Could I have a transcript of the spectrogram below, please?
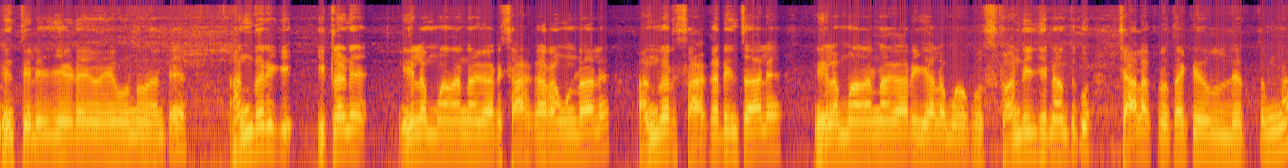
నేను తెలియజేయడం ఏమన్నదంటే అందరికీ ఇట్లనే నీలమ్మదన్న గారి సహకారం ఉండాలి అందరు సహకరించాలి. నీలమ్మదన్న గారు ఇవాళ మాకు స్పందించినందుకు చాలా కృతజ్ఞతలు చెప్తున్నా.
